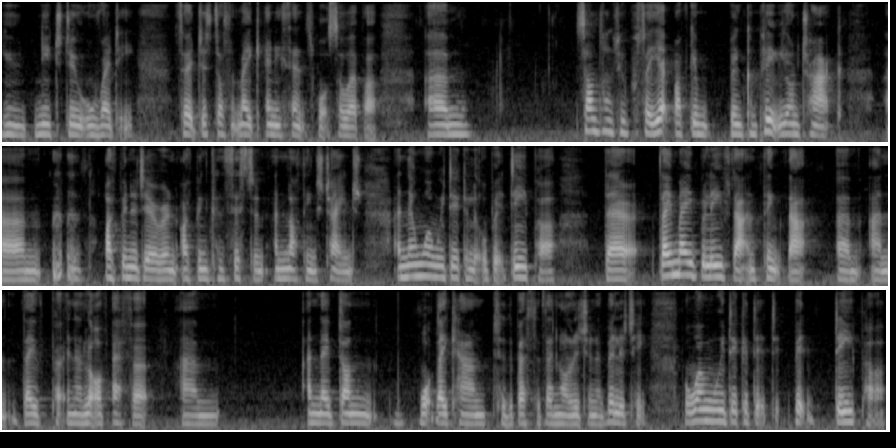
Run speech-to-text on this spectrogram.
you need to do already. So it just doesn't make any sense whatsoever. Um, sometimes people say, yep, I've been completely on track. Um, I've been adherent, I've been consistent, and nothing's changed. And then when we dig a little bit deeper, they may believe that and think that, um, and they've put in a lot of effort um, and they've done what they can to the best of their knowledge and ability. But when we dig a bit deeper,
